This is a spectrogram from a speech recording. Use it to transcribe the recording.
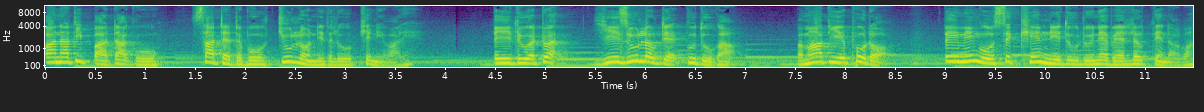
ပါဏာတိပါတကိုစတဲ့တဘိုးကျူးလွန်နေတယ်လို့ဖြစ်နေပါတယ်တေသူအတွက်ယေရှုလုပ်တဲ့ကုသိုလ်ကဗမာပြည်အဖို့တော့တေမင်းကိုစစ်ခင်းနေသူတွေနဲ့ပဲလှုပ်တင်တာပါ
